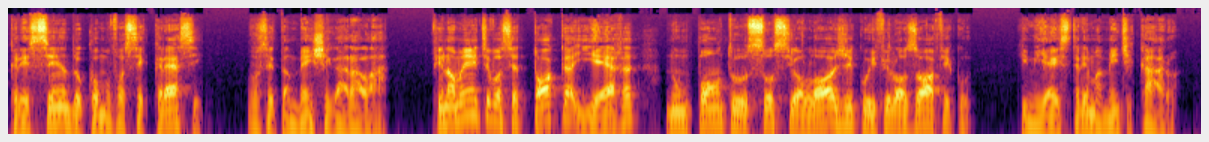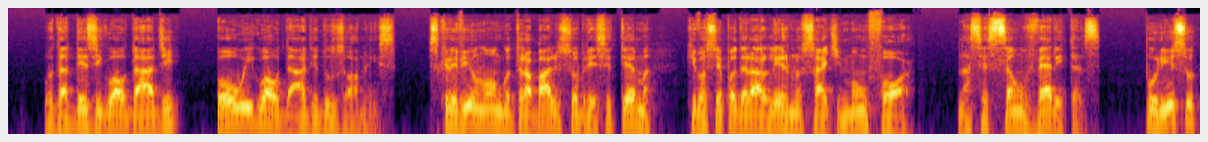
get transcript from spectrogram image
Crescendo como você cresce, você também chegará lá. Finalmente, você toca e erra num ponto sociológico e filosófico que me é extremamente caro: o da desigualdade ou igualdade dos homens. Escrevi um longo trabalho sobre esse tema que você poderá ler no site Monfort, na seção Veritas. Por isso,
